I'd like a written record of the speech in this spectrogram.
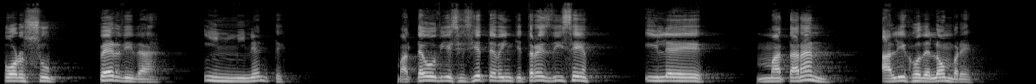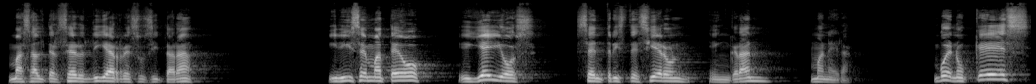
por su pérdida inminente. Mateo 17, 23 dice, y le matarán al Hijo del Hombre, mas al tercer día resucitará. Y dice Mateo, y ellos se entristecieron en gran manera. Bueno, ¿qué es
